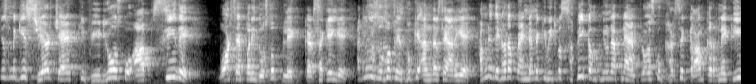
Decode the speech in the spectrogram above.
जिसमें कि शेयर चैट की वीडियोस को आप सीधे व्हाट्सएप पर ही दोस्तों प्ले कर सकेंगे। अगली न्यूज़ दोस्तों फेसबुक के अंदर से आ रही है। हमने देखा था पेंडेमिक के बीच में सभी कंपनियों ने अपने एम्प्लॉयज़ को घर से काम करने की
